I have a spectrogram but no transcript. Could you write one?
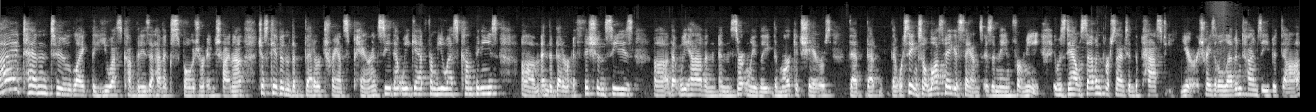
I tend to like the US companies that have exposure in China, just given the better transparency that we get from US companies um, and the better efficiencies uh, that we have, and, and certainly the, the market shares that, that, that we're seeing. So, Las Vegas Sands is a name for me. It was down 7% in the past year. It trades at 11 times EBITDA.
